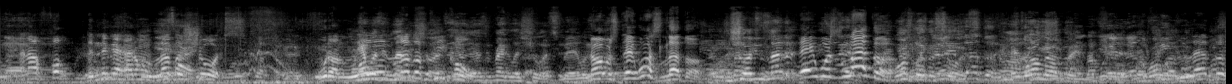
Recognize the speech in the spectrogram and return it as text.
And I fuck. The nigga had on leather shorts with a long wasn't leather leather shorts. It peacoat. was regular shorts, man. It was- No, it was, they was leather. the shorts was leather. They was leather. What's leather shorts? They were leather. Leather. Leather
